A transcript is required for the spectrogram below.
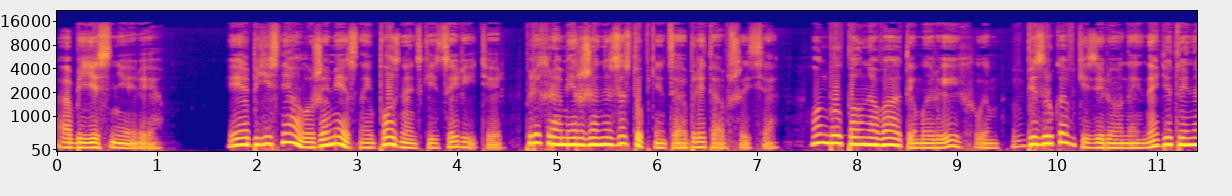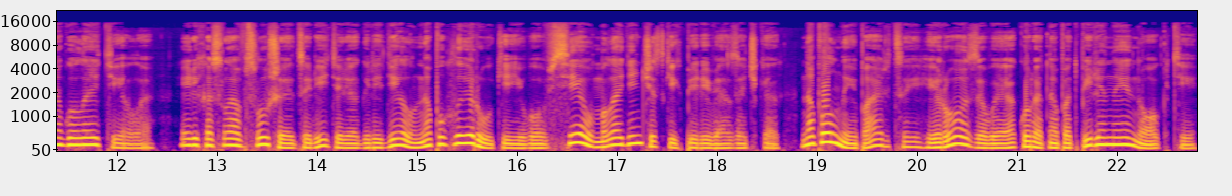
объяснили». И объяснял уже местный познанский целитель при храме ржаной заступницы обретавшейся. Он был полноватым и рыхлым, в безрукавке зеленой, надетой на голое тело. И Рихослав, слушая целителя, глядел на пухлые руки его, все в младенческих перевязочках, на полные пальцы и розовые, аккуратно подпиленные ногти.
